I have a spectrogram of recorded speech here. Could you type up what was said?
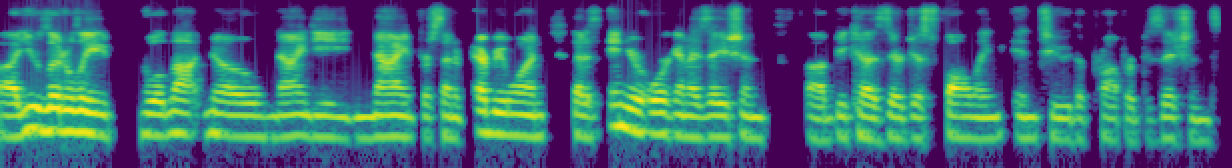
uh, you literally will not know 99% of everyone that is in your organization uh, because they're just falling into the proper positions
